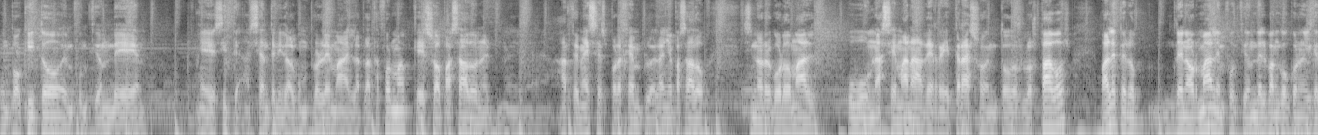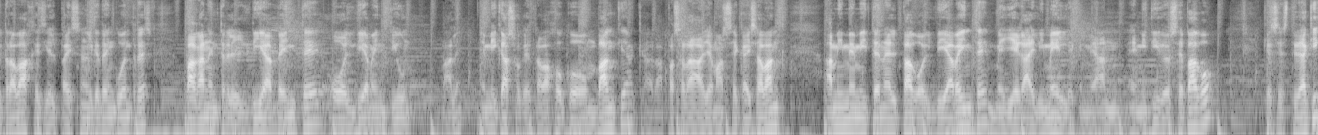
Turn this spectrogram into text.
un poquito en función de eh, si, han tenido algún problema en la plataforma, que eso ha pasado eh, hace meses, por ejemplo, el año pasado, si no recuerdo mal, hubo una semana de retraso en todos los pagos, ¿vale? Pero de normal, en función del banco con el que trabajes y el país en el que te encuentres, pagan entre el día 20 o el día 21. En mi caso, que trabajo con Bankia, que ahora pasará a llamarse CaixaBank, a mí me emiten el pago el día 20, me llega el email de que me han emitido ese pago, que es este de aquí,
